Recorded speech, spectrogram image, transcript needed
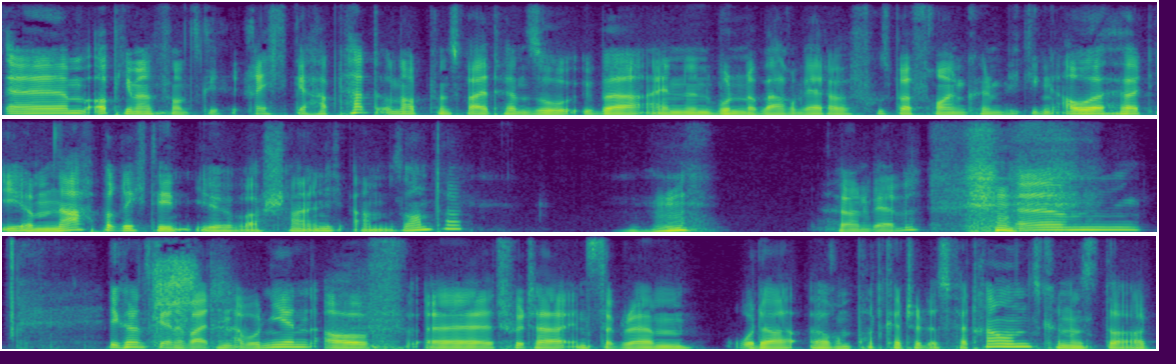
ähm, ob jemand von uns recht gehabt hat und ob wir uns weiterhin so über einen wunderbaren Werder Fußball freuen können wie gegen Aue, hört ihr im Nachbericht, den ihr wahrscheinlich am Sonntag mhm. hören werdet. ähm, Ihr könnt uns gerne weiterhin abonnieren auf äh, Twitter, Instagram oder eurem Podcatcher des Vertrauens. Können uns dort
